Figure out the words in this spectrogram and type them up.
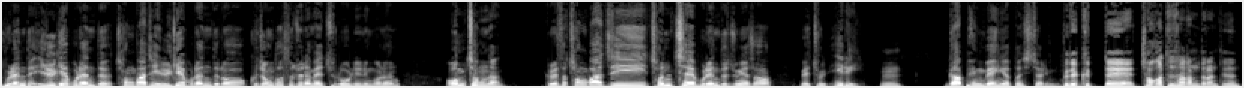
브랜드 일개 브랜드, 청바지 일개 브랜드로 그 정도 수준의 매출을 올리는 거는 엄청난. 그래서 청바지 전체 브랜드 중에서 매출 1위가 음. 뱅뱅이었던 시절입니다. 근데 그때 저 같은 사람들한테는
